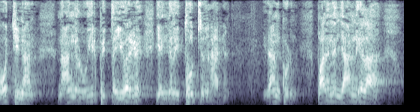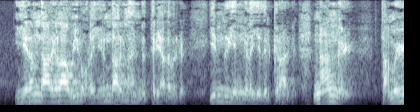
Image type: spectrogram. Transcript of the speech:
போற்றினான். நாங்கள் உயிர்ப்பித்த இவர்கள் எங்களை தூற்றுகிறார்கள். இதான் கொடுமை. பதினஞ்சு ஆண்டுகளா இறந்தார்களா உயிரோட இருந்தார்களா என்று தெரியாதவர்கள் இன்று எங்களை எதிர்க்கிறார்கள். நாங்கள் தமிழ்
